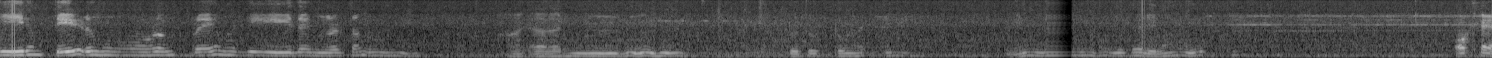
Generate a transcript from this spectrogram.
തീരം തേടുമോളം പ്രേമഗീതങ്ങൾ തന്നു. ആരാരും ഓക്കെ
